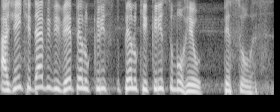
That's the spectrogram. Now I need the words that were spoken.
A gente deve viver pelo, Cristo, pelo que Cristo morreu pessoas.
